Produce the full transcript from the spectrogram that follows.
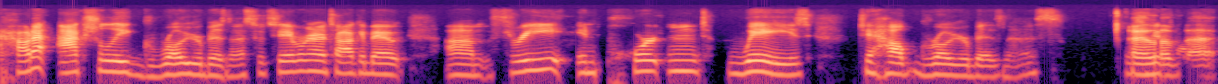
how to actually grow your business. So today we're going to talk about um, three important ways to help grow your business. I love that.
